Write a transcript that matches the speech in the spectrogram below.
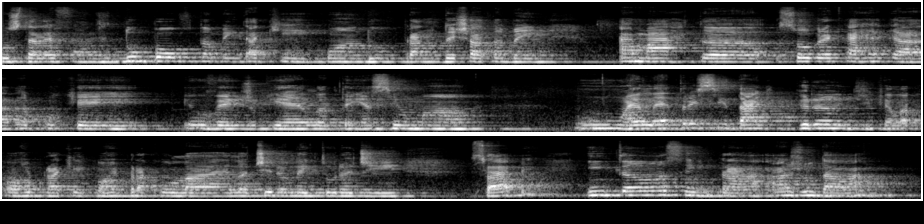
os telefones do povo também daqui, quando para não deixar também a Marta sobrecarregada, porque eu vejo que ela tem assim uma uma eletricidade grande que ela corre para aqui, corre para colar, ela tira leitura de, sabe? Então, assim, para ajudar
